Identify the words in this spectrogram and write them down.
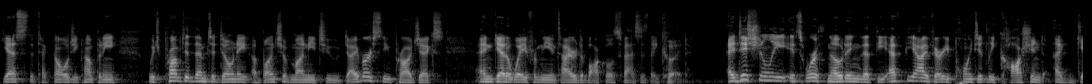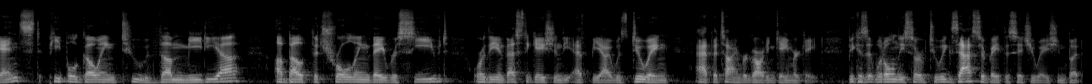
yes, the technology company, which prompted them to donate a bunch of money to diversity projects and get away from the entire debacle as fast as they could. Additionally, it's worth noting that the FBI very pointedly cautioned against people going to the media about the trolling they received or the investigation the FBI was doing at the time regarding Gamergate, because it would only serve to exacerbate the situation, but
